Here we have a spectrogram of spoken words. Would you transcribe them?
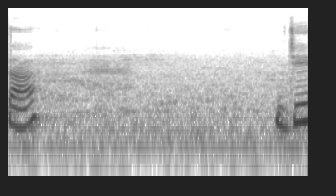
তা যে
